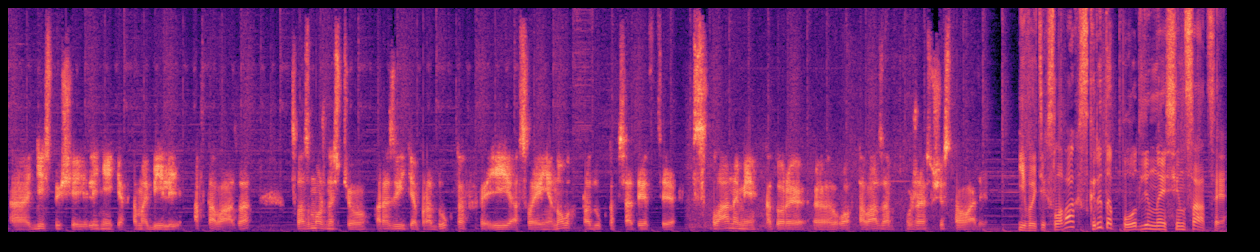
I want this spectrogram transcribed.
э, действующей линейки автомобилей АвтоВАЗа с возможностью развития продуктов и освоения новых продуктов в соответствии с планами, которые э, у АвтоВАЗа уже существовали. И в этих словах скрыта подлинная сенсация.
